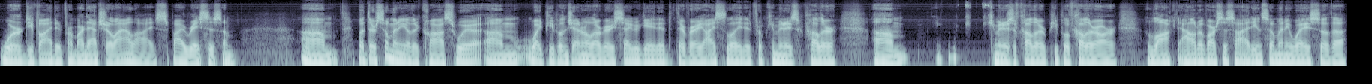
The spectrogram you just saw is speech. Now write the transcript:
we're divided from our natural allies by racism. Um, but there's so many other costs where um, white people in general are very segregated. They're very isolated from communities of color. Um, communities of color, people of color are locked out of our society in so many ways. So the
